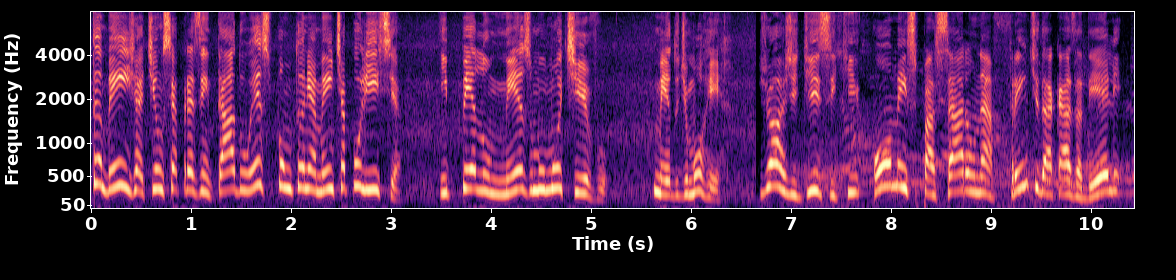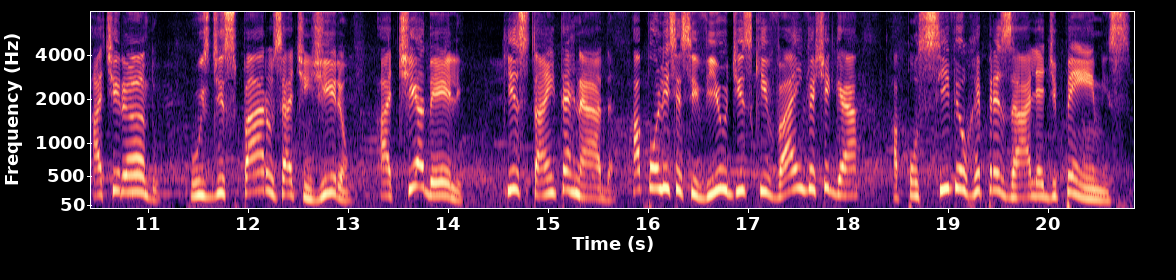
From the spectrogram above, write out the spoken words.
também já tinham se apresentado espontaneamente à polícia. E pelo mesmo motivo: medo de morrer. Jorge disse que homens passaram na frente da casa dele atirando. Os disparos atingiram a tia dele, que está internada. A Polícia Civil diz que vai investigar a possível represália de PMs.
